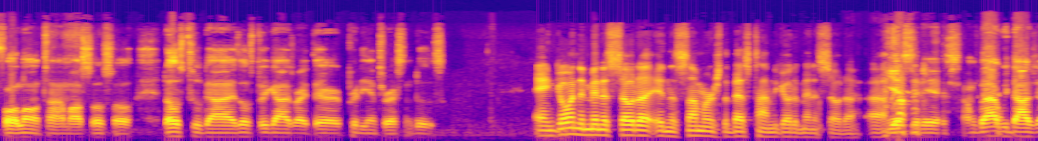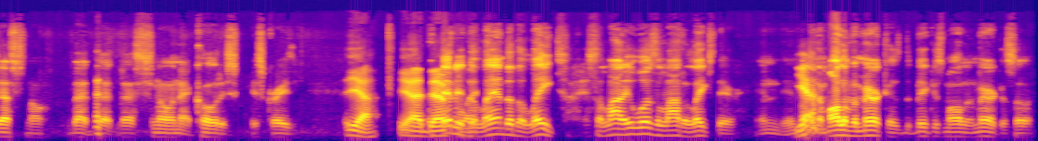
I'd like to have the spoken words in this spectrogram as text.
for a long time also. So those two guys, those three guys right there, are pretty interesting dudes. And going to Minnesota in the summer is the best time to go to Minnesota. Uh, Yes, it is. I'm glad we dodged that snow. That that that snow and that cold is is crazy. yeah, yeah, That is definitely. the land of the lakes. It's a lot. It was a lot of lakes there, and, and, Yeah. and the Mall of America is the biggest mall in America. So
